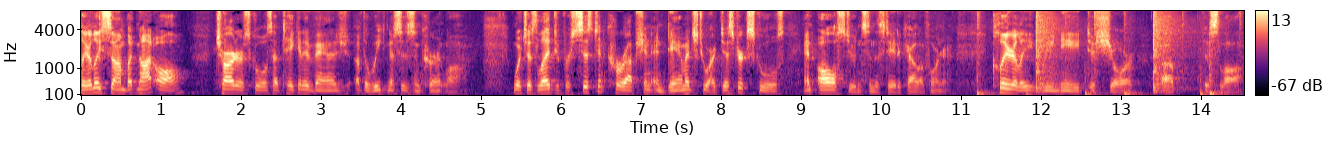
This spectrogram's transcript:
Clearly, some, but not all, charter schools have taken advantage of the weaknesses in current law, which has led to persistent corruption and damage to our district schools and all students in the state of California. Clearly, we need to shore up this law.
